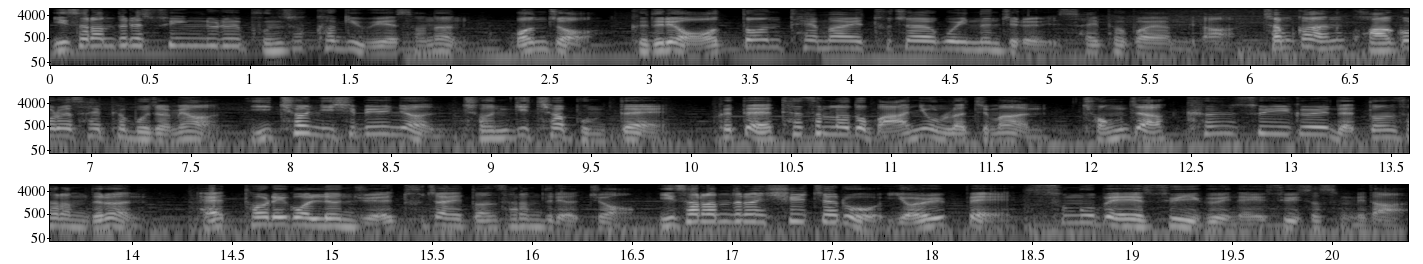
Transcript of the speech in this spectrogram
이 사람들의 수익률을 분석하기 위해서는 먼저 그들이 어떤 테마에 투자하고 있는지를 살펴봐야 합니다. 잠깐 과거를 살펴보자면 2021년 전기차 붐 때 그때 테슬라도 많이 올랐지만 정작 큰 수익을 냈던 사람들은 배터리 관련주에 투자했던 사람들이었죠. 이 사람들은 실제로 10배, 20배의 수익을 낼 수 있었습니다.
